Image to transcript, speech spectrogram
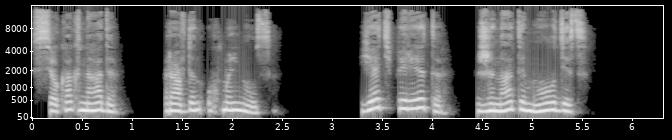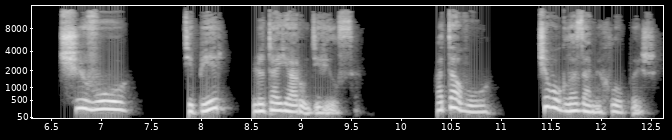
«Все как надо», — Равдан ухмыльнулся. «Я теперь это, женатый молодец». «Чего?» Теперь лютояр удивился. А того, чего глазами хлопаешь?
